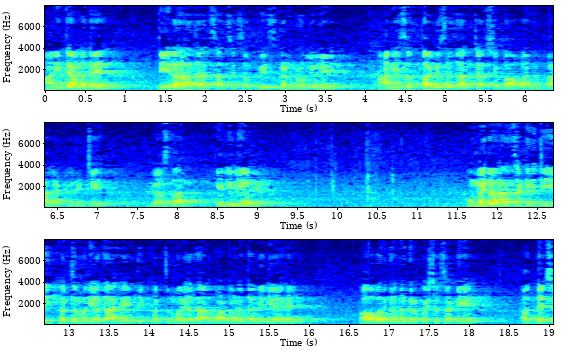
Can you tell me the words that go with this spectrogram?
आणि त्यामध्ये तेरा हजार सातशे सव्वीस कंट्रोल युनिट आणि सत्तावीस हजार चारशे बावन्न बॅलेट युनिटची व्यवस्था केलेली आहे. उमेदवारांसाठी जी खर्च मर्यादा आहे ती खर्च मर्यादा वाढवण्यात आलेली आहे. अवर्ग नगरपरिषदेसाठी अध्यक्षपदासाठी अध्यक्ष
